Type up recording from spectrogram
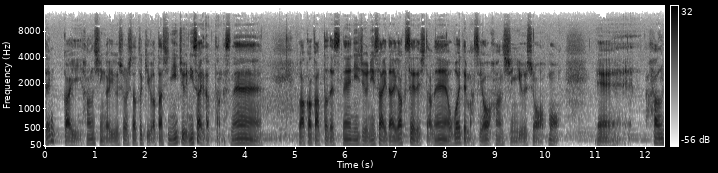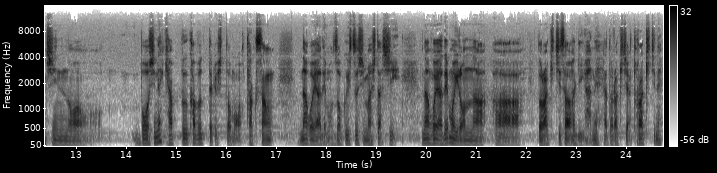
前回阪神が優勝した時私22歳だったんですね。若かったですね。22歳大学生でしたね。覚えてますよ阪神優勝。もう、え、阪神の帽子ねキャップかぶってる人もたくさん名古屋でも続出しましたし名古屋でもいろんなあドラ吉騒ぎがねドラ吉は虎吉ね。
